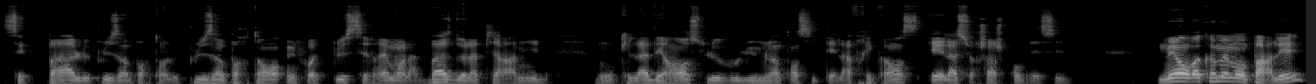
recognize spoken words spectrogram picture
C'est pas le plus important. Le plus important, une fois de plus, c'est vraiment la base de la pyramide. Donc l'adhérence, le volume, l'intensité, la fréquence et la surcharge progressive mais on va quand même en parler.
